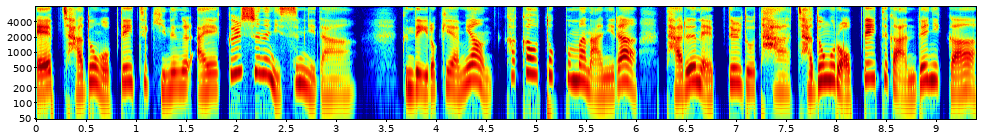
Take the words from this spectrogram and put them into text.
앱 자동 업데이트 기능을 아예 끌 수는 있습니다. 근데 이렇게 하면 카카오톡뿐만 아니라 다른 앱들도 다 자동으로 업데이트가 안 되니까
